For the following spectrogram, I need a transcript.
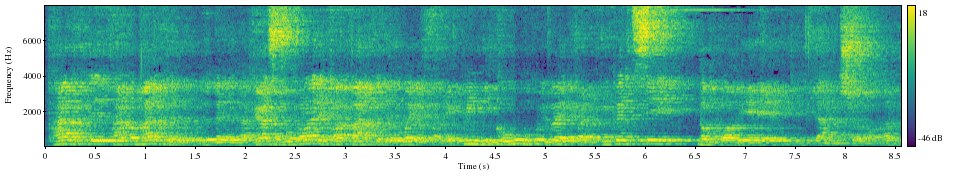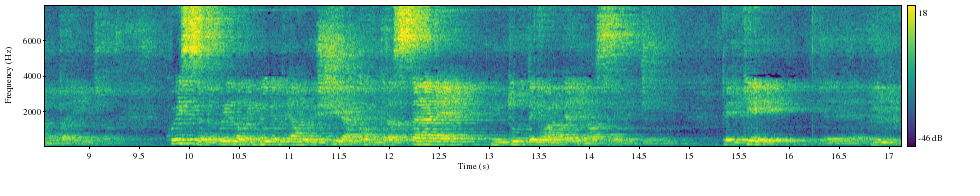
parte, fanno parte, la casa popolare fa parte del welfare e quindi comunque il welfare di per sé non può avere il bilancio in pareggio. Questo è quello che noi dobbiamo riuscire a contrastare in tutte quante le nostre regioni, perché eh, il,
